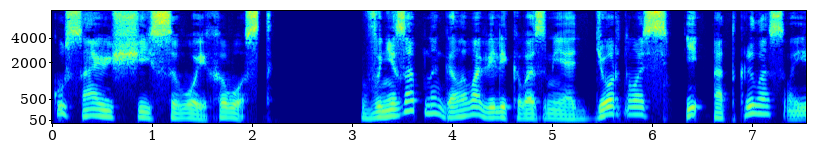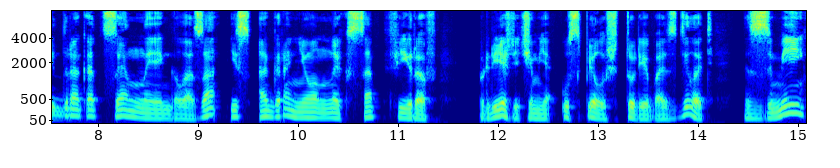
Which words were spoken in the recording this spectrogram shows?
кусающий свой хвост. Внезапно голова великого змея дернулась и открыла свои драгоценные глаза из ограненных сапфиров. Прежде чем я успел что-либо сделать, змей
